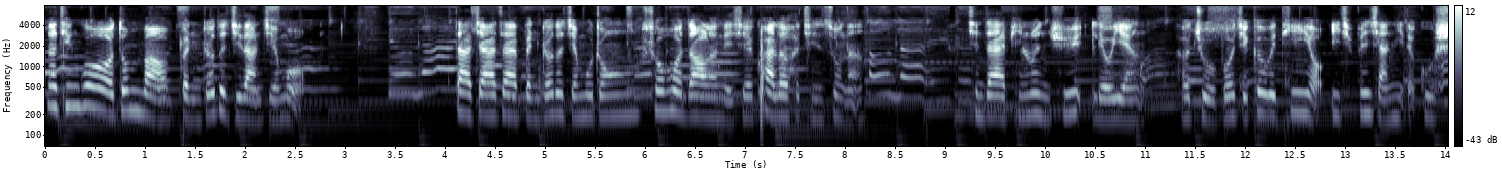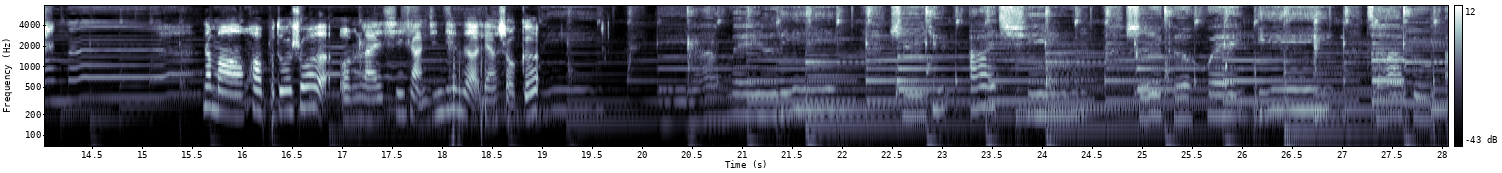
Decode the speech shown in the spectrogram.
那听过东宝本周的几档节目，大家在本周的节目中收获到了哪些快乐和情愫呢？请在评论区留言，和主播及各位听友一起分享你的故事。那么话不多说了，我们来欣赏今天的两首歌。是个回忆，他不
